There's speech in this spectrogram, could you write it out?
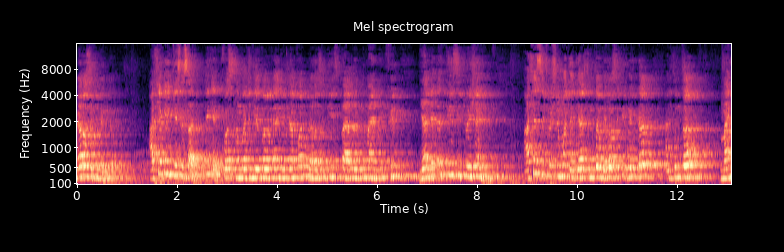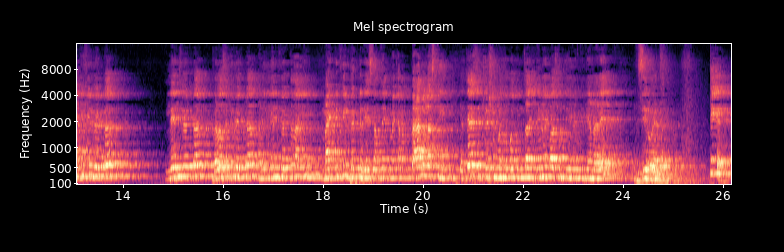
वेलोसिटी वेक्टर अशा काही केसेस आहेत ठीक आहे फ़र्स्ट नंबरची केस बघा काय दिली आपण velocity is parallel to magnetic field या जे काही तीन सिच्युएशन अशा सिच्युएशन मध्ये ज्या तुमचा वेलोसिटी वेक्टर आणि तुमचा magnetic field vector length vector velocity vector आणि लेंथ वेक्टर आणि मॅग्नेटिक फ़ील्ड वेक्टर हे समजा एकमेकांना पॅरल असतील, तर त्या सिच्युएशन मध्ये तुमचा एम ए पासून ते किती येणार आहे? झिरो येणार ठीक आहे.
